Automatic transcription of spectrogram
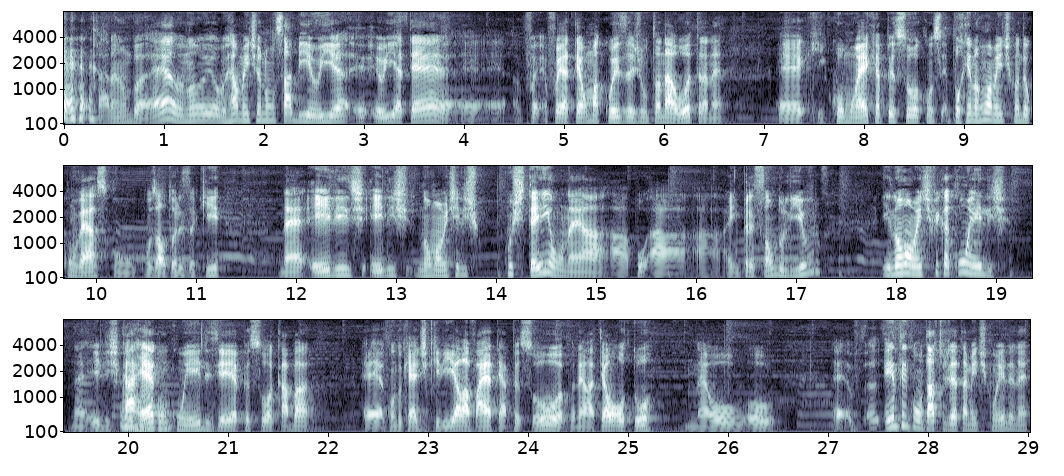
Caramba, é, eu, não, eu, realmente eu não sabia. Eu ia, eu ia até. É, é, foi, foi, até uma coisa juntando a outra, né? É, que como é que a pessoa. Porque normalmente quando eu converso com, com os autores aqui, né? Eles, eles normalmente eles custeiam, né, a, a, a, impressão do livro e normalmente fica com eles, né? Eles uhum. carregam com eles e aí a pessoa acaba é, quando quer adquirir, ela vai até a pessoa, né? Até o autor, né? Ou, ou é, entra em contato diretamente com ele, né?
